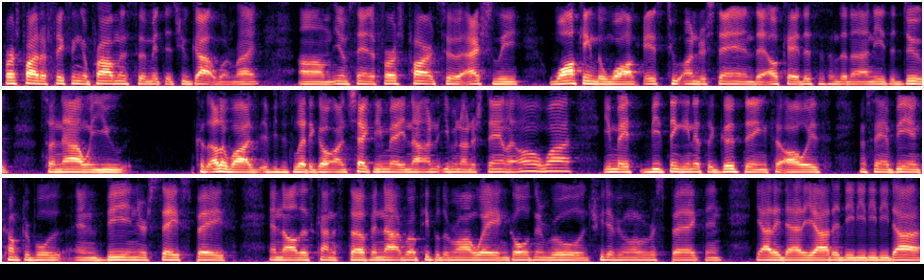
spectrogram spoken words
first part of fixing a problem is to admit that you got one, right? Um, you know what I'm saying? The first part to actually walking the walk is to understand that okay, this is something that I need to do. So now when you because otherwise if you just let it go unchecked you may not even understand like oh why? You may be thinking it's a good thing to always you know i'm saying being comfortable and be in your safe space and all this kind of stuff and not rub people the wrong way and golden rule and treat everyone with respect and yada yada yada dee dee dee dee da.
